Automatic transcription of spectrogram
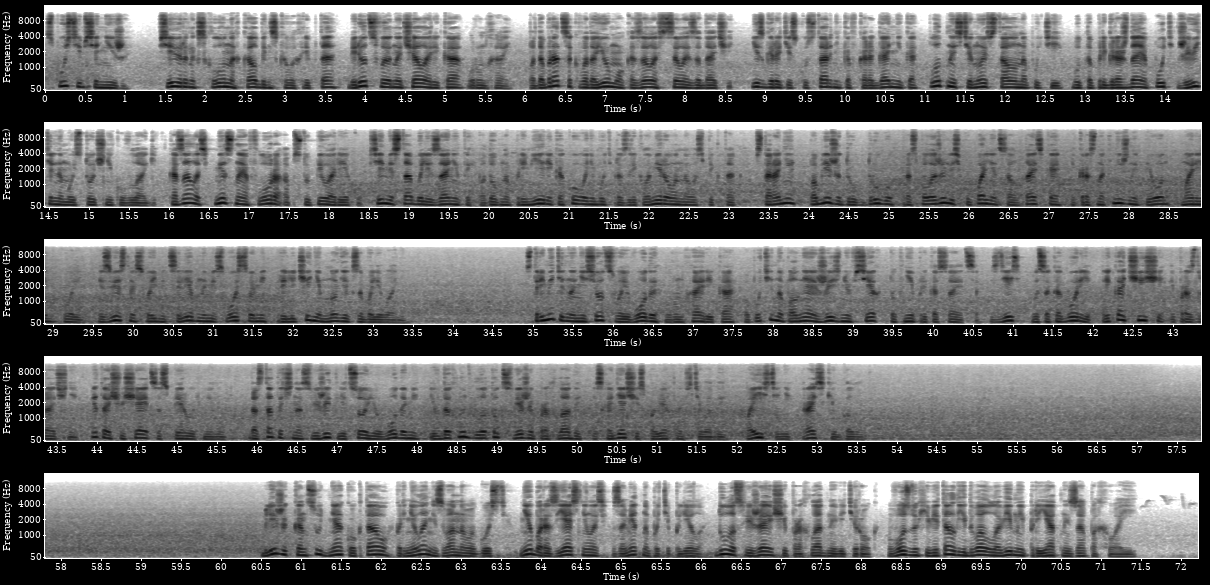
Спустимся ниже. В северных склонах Калбинского хребта берет свое начало река Урунхай. Подобраться к водоему оказалось целой задачей. Изгородь из кустарников караганника плотной стеной встала на пути, будто преграждая путь живительному источнику влаги. Казалось, местная флора обступила реку. Все места были заняты, подобно премьере какого-нибудь разрекламированного спектакля. В стороне, поближе друг к другу, расположились купальница Алтайская и краснокнижный пион Марин Корень, известный своими целебными свойствами при лечении многих заболеваний. Стремительно несет свои воды Урунхай-река, по пути наполняя жизнью всех, кто к ней прикасается. Здесь, в высокогорье, река чище и прозрачнее. Это ощущается с первых минут. Достаточно освежить лицо ее водами и вдохнуть глоток свежей прохлады, исходящей с поверхности воды. Поистине райский уголок. Ближе к концу дня Коктау приняла незваного гостя. Небо разъяснилось, заметно потеплело, дул освежающий прохладный ветерок. В воздухе витал едва уловимый приятный запах хвои.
